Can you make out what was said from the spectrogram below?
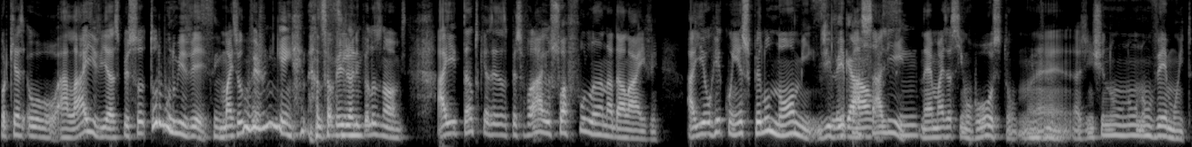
Porque a, o- a live, as pessoas, todo mundo me vê, Sim. mas eu não vejo ninguém, né? eu só vejo Sim. ali pelos nomes. Aí, tanto que às vezes a pessoa fala, ah, eu sou a fulana da live. Aí eu reconheço pelo nome, de ver Legal, passar ali, sim. Uhum. né? Mas assim, o rosto, né? A gente não, não, não vê muito.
